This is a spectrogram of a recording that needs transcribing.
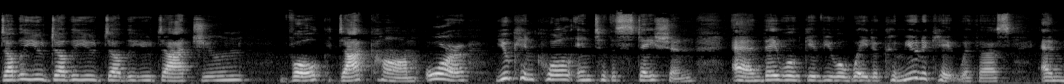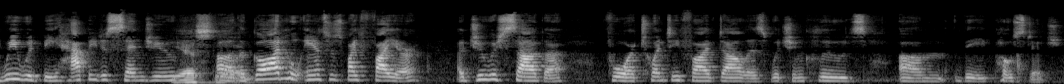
www.junevolk.com, or you can call into the station and they will give you a way to communicate with us and we would be happy to send you yes, uh, the God who answers by fire, a Jewish saga for twenty-five dollars, which includes um, the postage.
